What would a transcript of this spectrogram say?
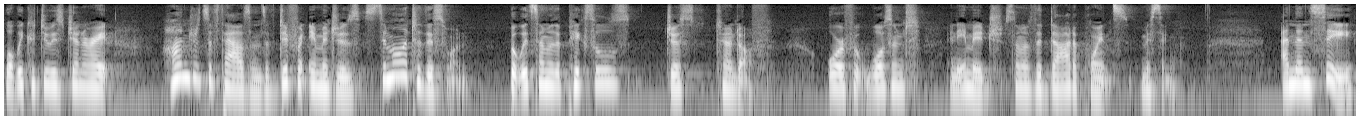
what we could do is generate hundreds of thousands of different images similar to this one, but with some of the pixels just turned off. Or if it wasn't an image, some of the data points missing. And then see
